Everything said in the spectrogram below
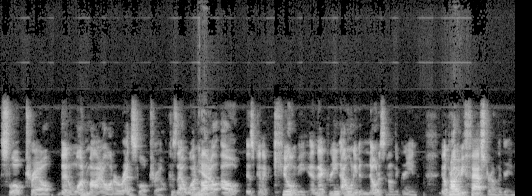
slope trail than one mile on a red slope trail because that one Yeah. mile out is gonna kill me and that green I won't even notice it on the green. It'll probably be faster on the green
